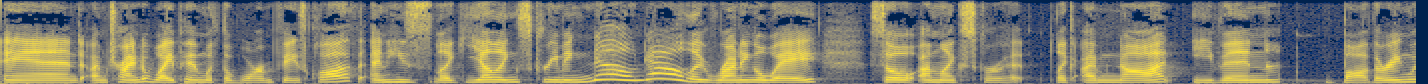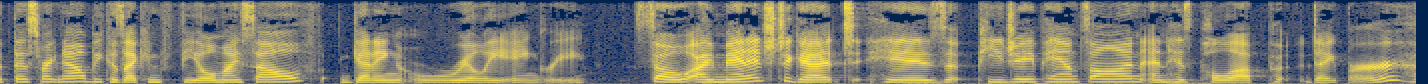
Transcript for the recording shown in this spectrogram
and I'm trying to wipe him with the warm face cloth and he's like yelling, screaming, no, no, like running away. So I'm like, screw it. Like, I'm not even bothering with this right now because I can feel myself getting really angry. So I managed to get his PJ pants on and his pull up diaper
